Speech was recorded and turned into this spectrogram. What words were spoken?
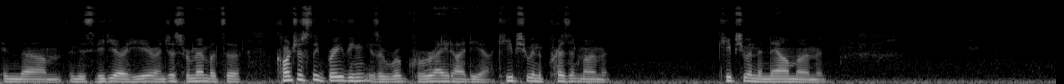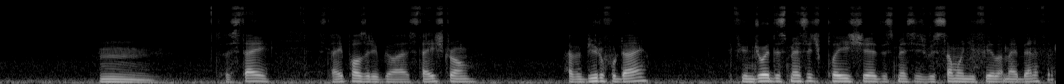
in um, in this video here. And just remember to consciously breathing is a great idea. Keeps you in the present moment keeps you in the now moment. Hmm. So stay, stay positive, guys. Stay strong. Have a beautiful day. If you enjoyed this message, please share this message with someone you feel it may benefit.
